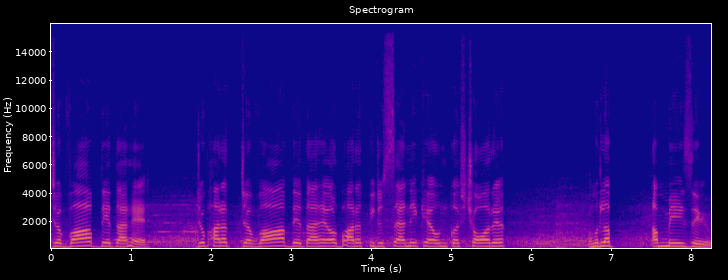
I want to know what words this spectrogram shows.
जवाब देता है। जो भारत जवाब देता है और भारत की जो सैनिक है, उनका शौर्य मतलब अमेजिंग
